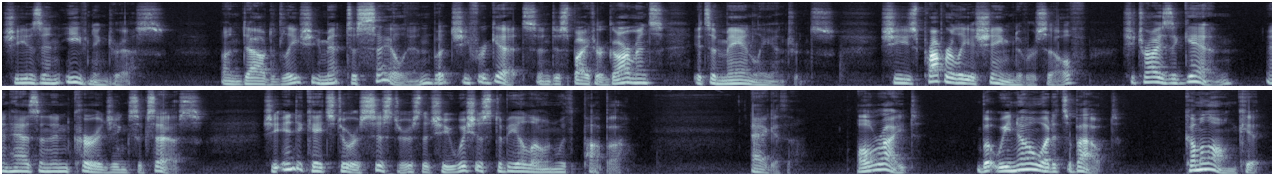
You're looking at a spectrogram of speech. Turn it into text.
She is in evening dress. Undoubtedly, she meant to sail in, but she forgets, and despite her garments, it's a manly entrance. She's properly ashamed of herself. She tries again and has an encouraging success. She indicates to her sisters that she wishes to be alone with Papa. Agatha. All right, but we know what it's about. Come along, Kit.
